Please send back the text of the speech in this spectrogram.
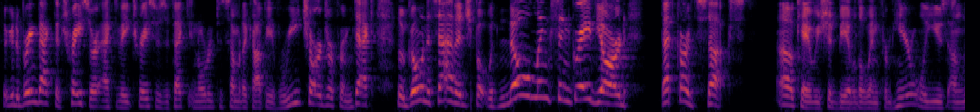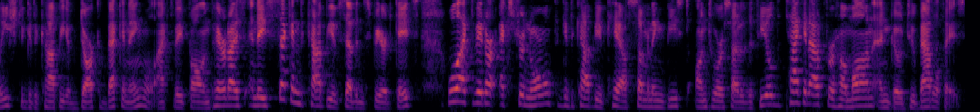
They're going to bring back the Tracer, activate Tracer's effect in order to summon a copy of Recharger from deck. They'll go into Savage, but with no links in Graveyard, that card sucks. Okay, we should be able to win from here. We'll use Unleash to get a copy of Dark Beckoning. We'll activate Fallen Paradise, and a second copy of Seven Spirit Gates. We'll activate our Extra Normal to get a copy of Chaos Summoning Beast onto our side of the field, attack it out for Hamon, and go to Battle Phase.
